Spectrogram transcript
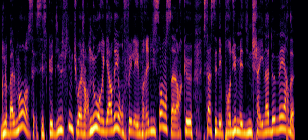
Globalement, c'est ce que dit le film, tu vois. Genre, nous, regardez, on fait les vraies licences alors que ça, c'est des produits made in China de merde.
